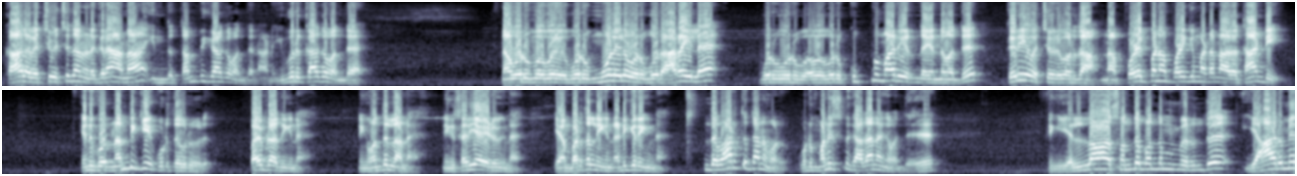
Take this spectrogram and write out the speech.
காலை வச்சு வச்சு தான் நடக்கிறேன். ஆனால் இந்த தம்பிக்காக வந்தேன் நான் இவருக்காக வந்தேன். நான் ஒரு ஒரு- ஒரு மூலையில் ஒரு ஒரு அறையில் ஒரு ஒரு ஒரு குப்பு மாதிரி இருந்த என்னை வந்து தெரிய வச்சவர் தான். நான் பிழைப்பேனா பிழைக்க மாட்டேன்னா அதை தாண்டி எனக்கு ஒரு நம்பிக்கையை கொடுத்தவர் பயப்படாதீங்கண்ணே. நீங்கள் வந்துடலாண்ணே. நீங்கள் சரியாயிடுவீங்கண்ணே. என் படத்தில் நீங்கள் நடிக்கிறீங்கண்ணே. இந்த வார்த்தை தானே வரும். ஒரு மனுஷனுக்கு அதானங்க வந்து நீங்கள் எல்லா சொந்த பந்தமும் இருந்து யாருமே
